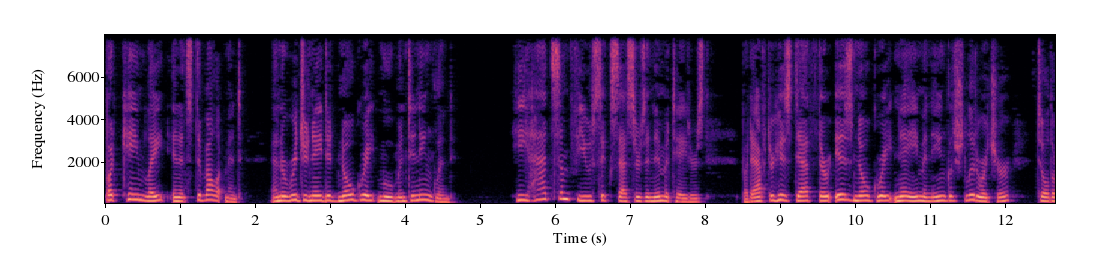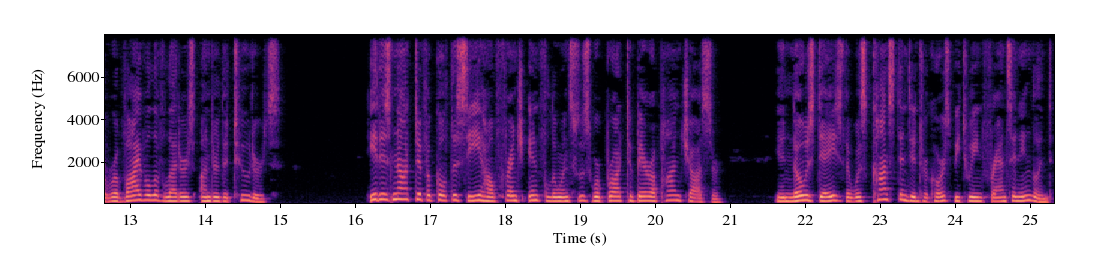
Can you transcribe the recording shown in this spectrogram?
but came late in its development, and originated no great movement in England. He had some few successors and imitators, but after his death there is no great name in English literature till the revival of letters under the Tudors. It is not difficult to see how French influences were brought to bear upon Chaucer. In those days there was constant intercourse between France and England.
